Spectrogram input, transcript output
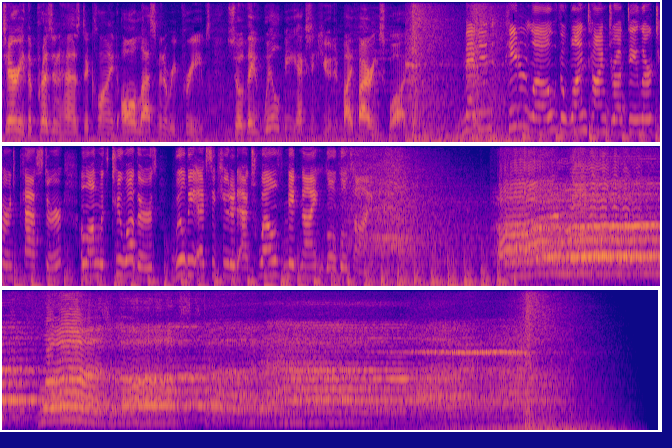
Terry, the president has declined all last minute reprieves, so they will be executed by firing squad. Megan, Peter Lowe, the one time drug dealer turned pastor, along with two others, will be executed at 12 midnight local time.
